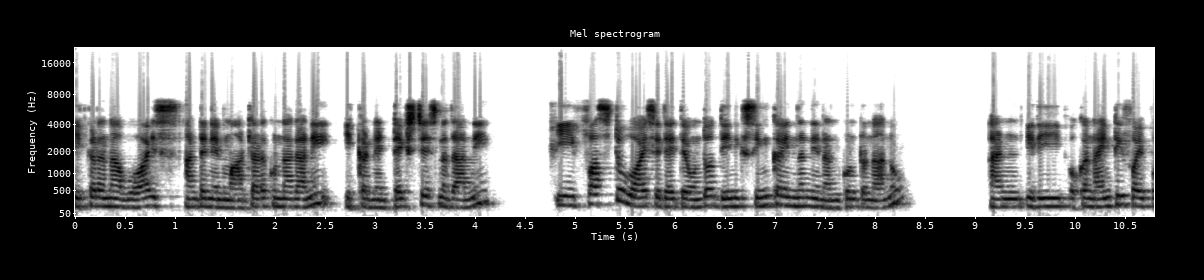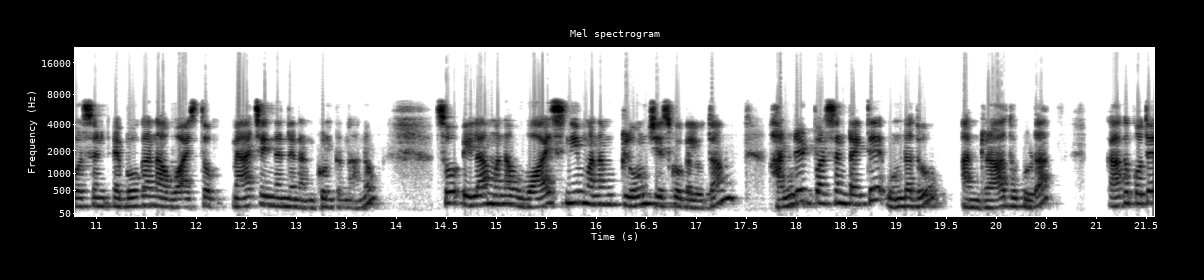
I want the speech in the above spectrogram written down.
ఇక్కడ నా వాయిస్ అంటే నేను మాట్లాడకున్నా కానీ ఇక్కడ నేను టెక్స్ట్ చేసిన దాన్ని ఈ ఫస్ట్ వాయిస్ ఏదైతే ఉందో దీనికి సింక్ అయిందని నేను అనుకుంటున్నాను. అండ్ ఇది ఒక నైంటీ ఫైవ్ పర్సెంట్ ఎబోగా నా వాయిస్తో మ్యాచ్ అయిందని నేను అనుకుంటున్నాను. సో ఇలా మన వాయిస్ని మనం క్లోన్ చేసుకోగలుగుతాం. హండ్రెడ్ పర్సెంట్ అయితే ఉండదు అండ్ రాదు కూడా. కాకపోతే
